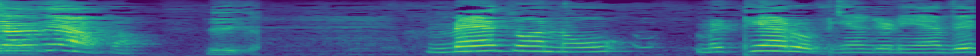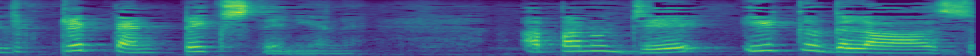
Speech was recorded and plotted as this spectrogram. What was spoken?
ਚੱਲਦੇ ਆ ਆਪਾਂ। ਠੀਕ ਹੈ। ਮੈਂ ਤੁਹਾਨੂੰ ਮਿੱਠੀਆਂ ਰੋਟੀਆਂ ਜਿਹੜੀਆਂ ਵਿਦ ਟ੍ਰਿਪ ਐਂਡ ਟ੍ਰਿਕਸ ਦੇਣੀਆਂ ਨੇ। ਆਪਾਂ ਨੂੰ ਜੇ ਇੱਕ ਗਲਾਸ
